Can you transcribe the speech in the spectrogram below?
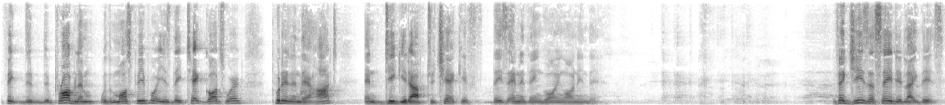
I think the, the problem with most people is they take God's word, put it in their heart, and dig it up to check if there's anything going on in there. In fact, Jesus said it like this.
